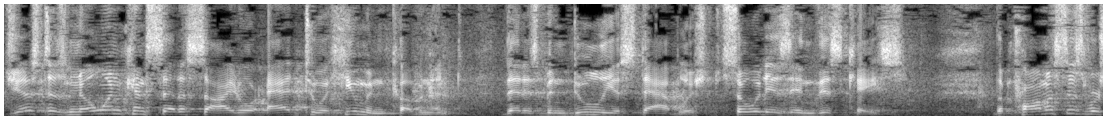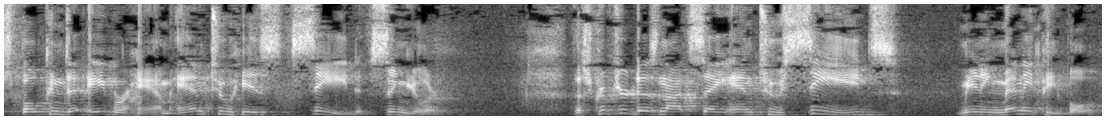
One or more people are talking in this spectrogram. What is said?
Just as no one can set aside or add to a human covenant that has been duly established, so it is in this case. The promises were spoken to Abraham and to his seed, singular. The scripture does not say, and to seeds, meaning many people,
